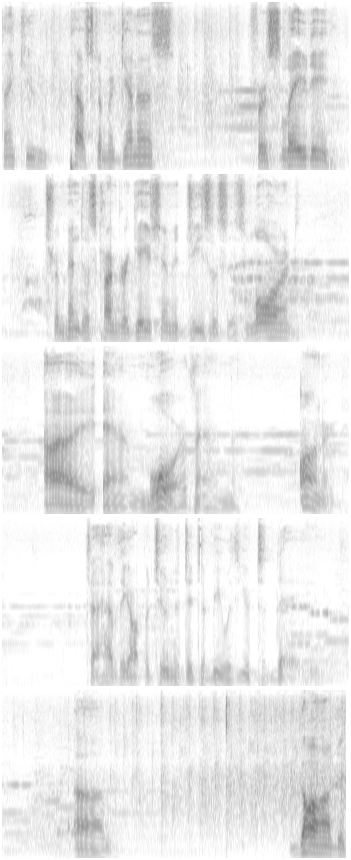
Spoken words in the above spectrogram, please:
Thank you, Pastor McGinnis, First Lady, tremendous congregation at Jesus is Lord. I am more than honored to have the opportunity to be with you today. Um, God,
